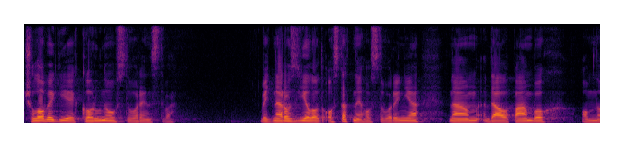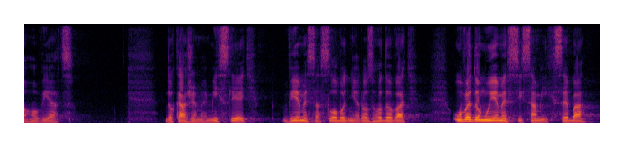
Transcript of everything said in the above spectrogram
Človek je korunou stvorenstva. Veď na rozdiel od ostatného stvorenia nám dal Pán Boh o mnoho viac. Dokážeme myslieť, vieme sa slobodne rozhodovať, uvedomujeme si samých seba,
